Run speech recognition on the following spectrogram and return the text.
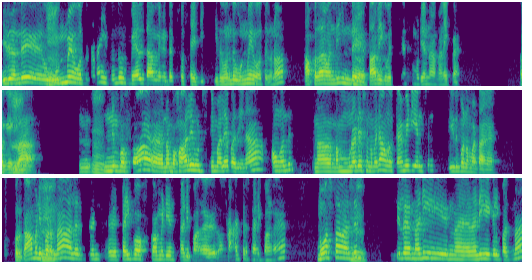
இது வந்து ம். உண்மையை ஒத்துக்கணும் இது வந்து ஒரு மேல் டாமினேட்டட் சொசைட்டி இது வந்து உண்மையை ஒத்துக்கணும். அப்பதான் வந்து இந்த ம். டாபிக் பத்தி பேச முடியும்னு நான் நினைக்கிறேன். ஓகேங்களா. நம்ம நம்ம ஹாலிவுட் சினிமாலே பாத்தீங்கன்னா அவங்க வந்து நான் நம்ம முன்னாடியே சொன்ன மாதிரி அவங்க கமெடியன்ஸ் இது பண்ண மாட்டாங்க ஒரு காமெடி. படம்னா அதுல டைப் ஆஃப் காமெடியன்ஸ் நடிப்பாங்க அவங்க ஆக்டர்ஸ் நடிப்பாங்க மோஸ்டா வந்து. சில நடி நடிகைகள் பாத்தீங்கன்னா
